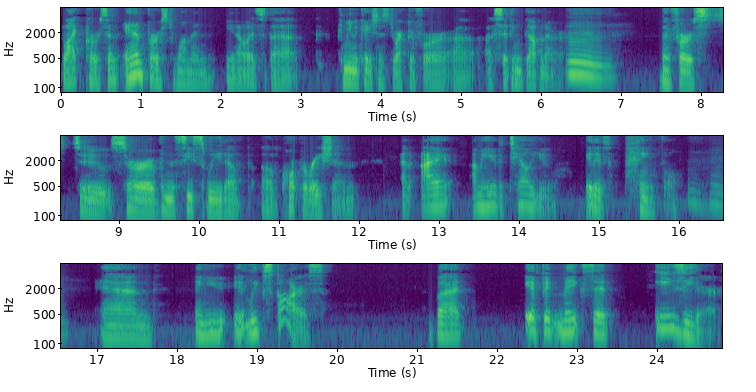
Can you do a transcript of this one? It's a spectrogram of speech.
black person and first woman. You know, as the communications director for uh, a sitting governor. Mm. The first to serve in the C-suite of of corporation and I, I'm here to tell you, it is painful. Mm-hmm. And, and you, it leaves scars. But if it makes it easier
